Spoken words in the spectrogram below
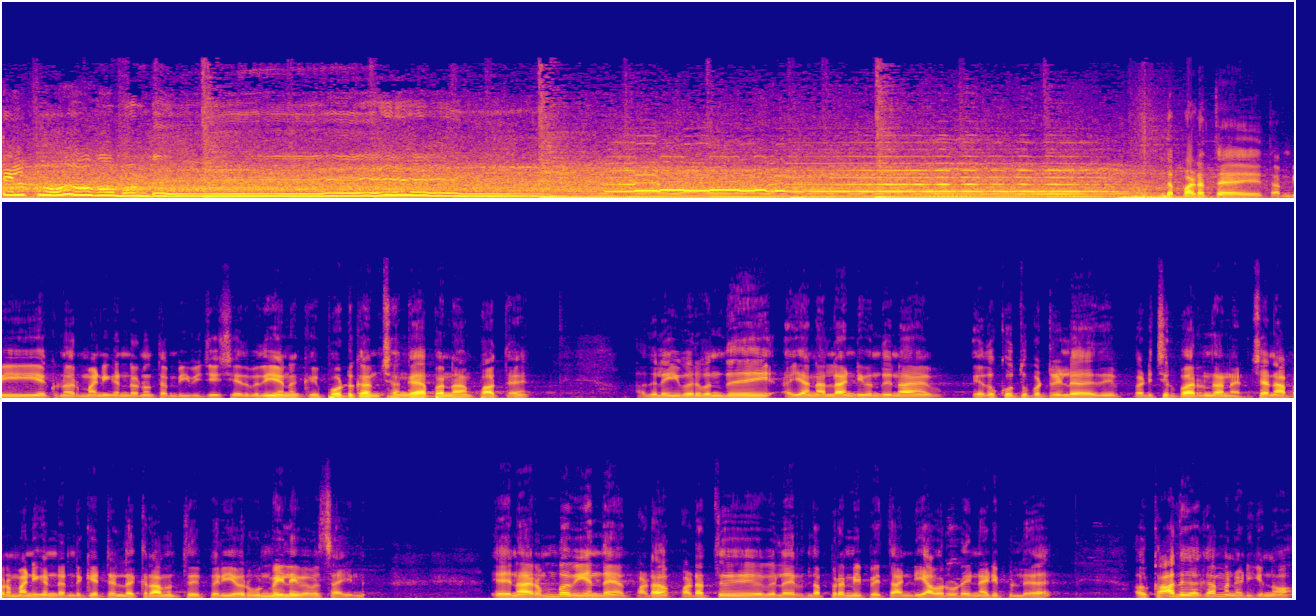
காட்டில் பூவும் உண்டு இந்த படத்தை தம்பி இயக்குனர் மணிகண்டனும் தம்பி விஜய் சேதுபதி எனக்கு போட்டு காமிச்சாங்க. அப்போ நான் பார்த்தேன். அதில் இவர் வந்து ஐயா நல்லாண்டி வந்து நான் ஏதோ கூத்துப்பற்றியில் இது படிச்சிருப்பாருன்னு தான் நினச்சேன். நான் அப்புறம் மணிகண்டன் கேட்டேன் இல்லை கிராமத்து பெரியவர் உண்மையிலே விவசாயின்னு. ஏ, நான் ரொம்ப வியந்தேன். படம் படத்துல இருந்த பிரமிப்பை தாண்டி அவருடைய நடிப்பில் அவர் காது கேட்காமல் நடிக்கணும்.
